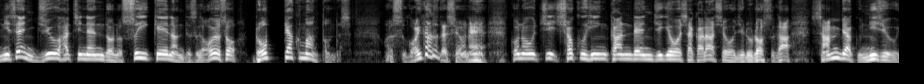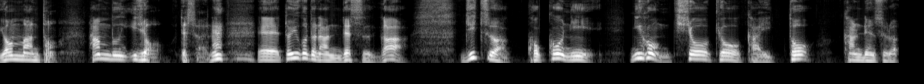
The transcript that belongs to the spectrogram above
2018年度の推計なんですがおよそ600万トンです。これすごい数ですよね。このうち食品関連事業者から生じるロスが324万トン。半分以上ですよね。えー、ということなんですが、実はここに日本気象協会と関連する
